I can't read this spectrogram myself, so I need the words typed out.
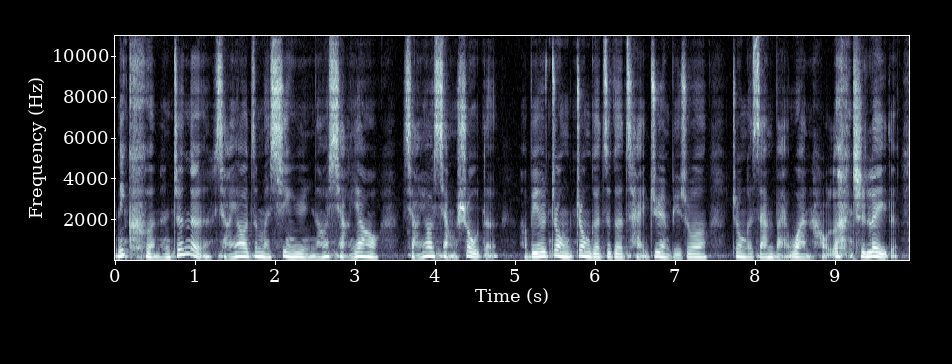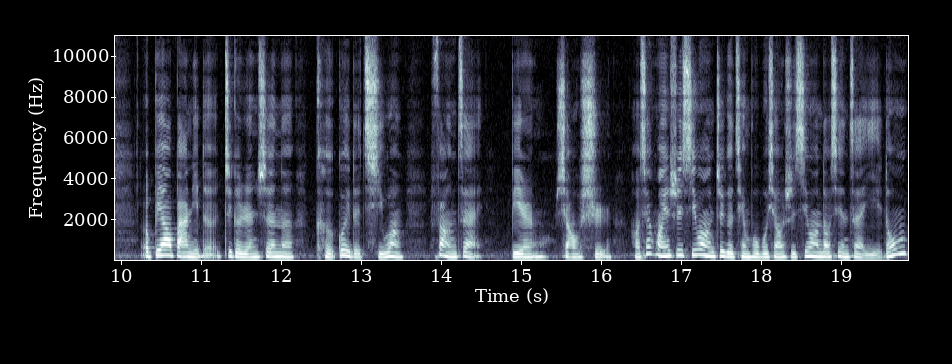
你可能真的想要这么幸运，然后想要想要享受的，好，比如中中个这个彩券，比如说中个三百万好了 之类的，而不要把你的这个人生呢，可贵的期望。放在别人消失，好像黄医师希望这个钱婆婆消失，希望到现在也都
